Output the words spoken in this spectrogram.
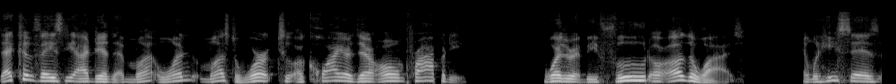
that conveys the idea that one must work to acquire their own property, whether it be food or otherwise. And when he says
